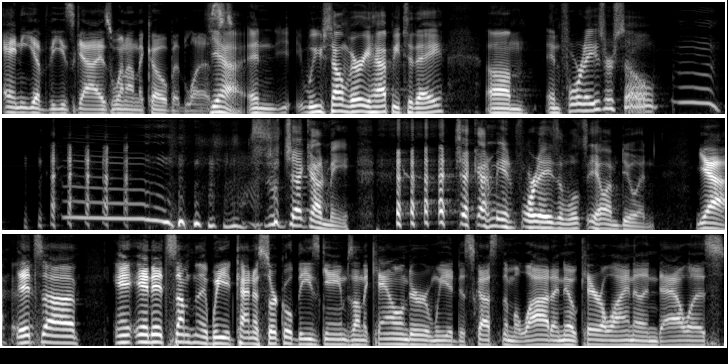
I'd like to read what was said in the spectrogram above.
any of these guys went on the COVID list. Yeah, and we sound very happy today. Um, in four days or so, mm, mm, check on me. check on me in four days, and we'll see how I'm doing. Yeah, it's uh and, and, it's something that we had kind of circled these games on the calendar and we had discussed them a lot. I know Carolina and Dallas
